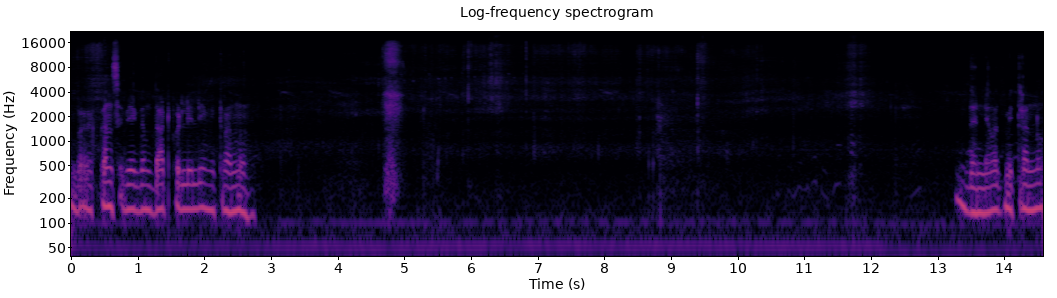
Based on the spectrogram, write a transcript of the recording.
बघा कंस बी एकदम दाट पडलेली मित्रांनो. धन्यवाद मित्रांनो.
